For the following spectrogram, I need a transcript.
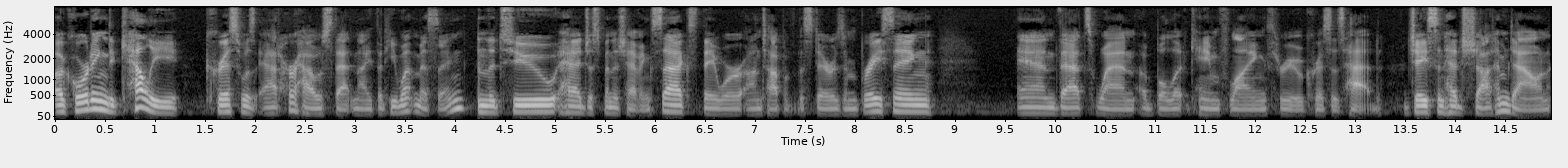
According to Kelly, Chris was at her house that night that he went missing, and the two had just finished having sex. They were on top of the stairs embracing, and that's when a bullet came flying through Chris's head. Jason had shot him down,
